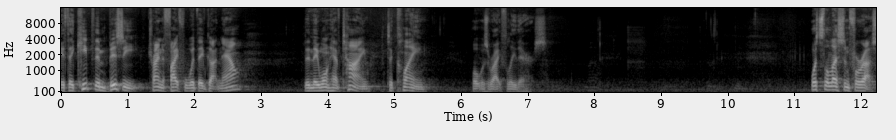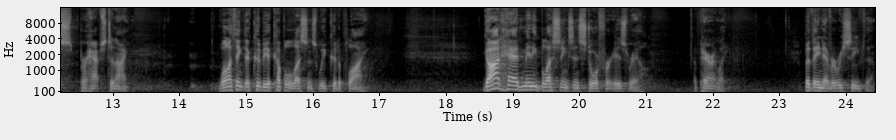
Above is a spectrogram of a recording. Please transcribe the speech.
if they keep them busy trying to fight for what they've got now, then they won't have time to claim what was rightfully theirs. What's the lesson for us, perhaps, tonight? Well, I think there could be a couple of lessons we could apply. God had many blessings in store for Israel, apparently, but they never received them.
